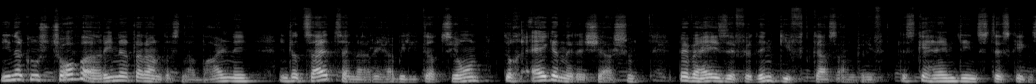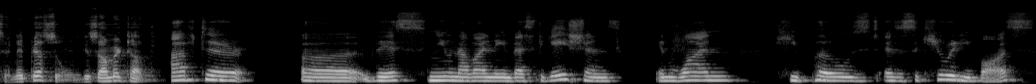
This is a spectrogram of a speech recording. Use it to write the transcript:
Nina Khrushcheva erinnert daran, dass Nawalny in der Zeit seiner Rehabilitation durch eigene Recherchen Beweise für den Giftgasangriff des Geheimdienstes gegen seine Person gesammelt hat. After uh, this new Navalny investigations, In one, he posed as a security boss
